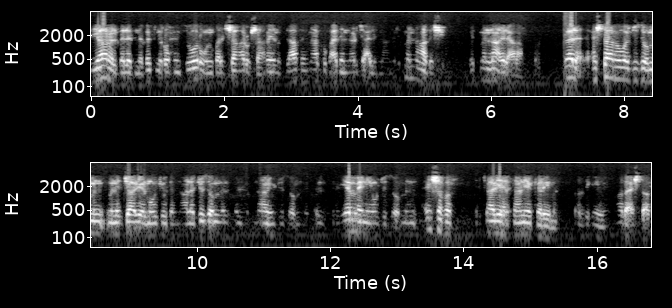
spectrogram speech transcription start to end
زيارة لبلدنا. بس نروح نزور ونظل شهر وشهرين وثلاثة هناك وبعدين نرجع لهنا أتمنى هذا الشيء. اتمناه للعراق فالعشتار هو جزء من من الجالية الموجودة هنا. جزء من اللبناني وجزء من اليمني وجزء من أي شخص. الجاليه الثانية كريمة. صدقيني. هذا عشتار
